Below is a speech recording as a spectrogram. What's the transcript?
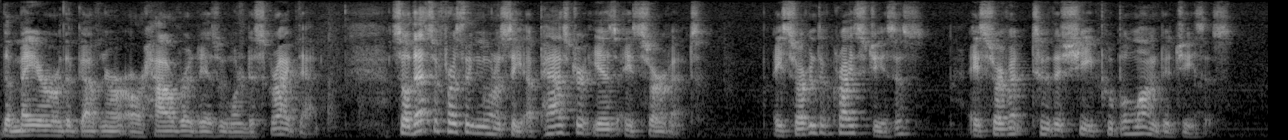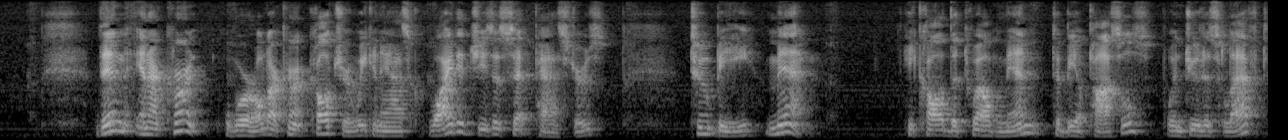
the mayor or the governor or however it is we want to describe that. So that's the first thing we want to see. A pastor is a servant, a servant of Christ Jesus, a servant to the sheep who belong to Jesus. Then in our current world, our current culture, we can ask, why did Jesus set pastors to be men? He called the 12 men to be apostles when Judas left.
